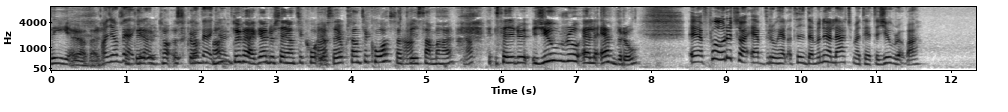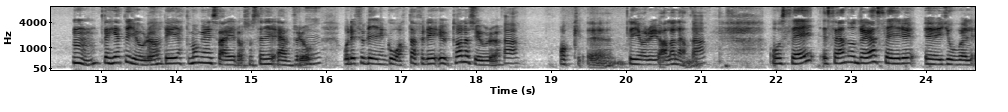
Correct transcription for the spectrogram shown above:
V över. Ja, jag vägrar. utta- ska, Jag vägrar. Ja, du vägrar, du säger entrecote. Ja. Jag säger också entrecote, så att Ja. vi är samma här. Säger du euro eller euro? Eh, förut sa jag euro hela tiden men nu har jag lärt mig att det heter euro va? Mm, det heter euro. Ja. Mm. Det är jättemånga i Sverige då som säger euro. Och det förblir en gåta för det uttalas euro. Ja. Och eh, det gör det ju i alla länder. Ja. Och säg, sen undrar jag, säger du eh, Joel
